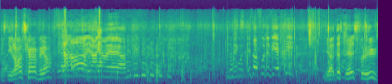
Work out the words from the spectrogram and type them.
Is die raar schuiven, ja? Ja, ja, ja, ja. ja. Is dat voor de VRT? Ja, dit is voor u.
